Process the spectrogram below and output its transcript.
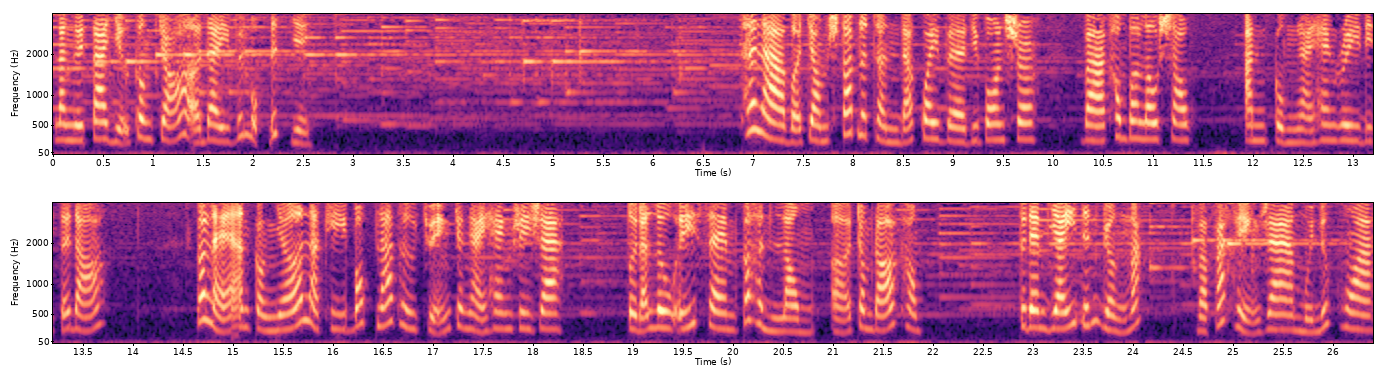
là người ta giữ con chó ở đây với mục đích gì. Thế là vợ chồng Stapleton đã quay về Devonshire và không bao lâu sau, anh cùng ngài Henry đi tới đó. Có lẽ anh còn nhớ là khi bóc lá thư chuyển cho ngài Henry ra, tôi đã lưu ý xem có hình lồng ở trong đó không. Tôi đem giấy đến gần mắt và phát hiện ra mùi nước hoa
